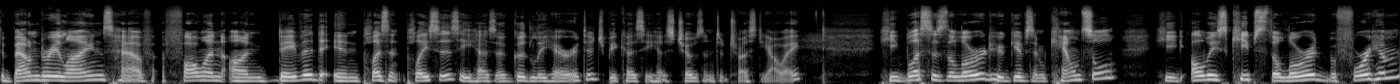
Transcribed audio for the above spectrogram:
the boundary lines have fallen on David in pleasant places. He has a goodly heritage because he has chosen to trust Yahweh. He blesses the Lord who gives him counsel. He always keeps the Lord before him.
